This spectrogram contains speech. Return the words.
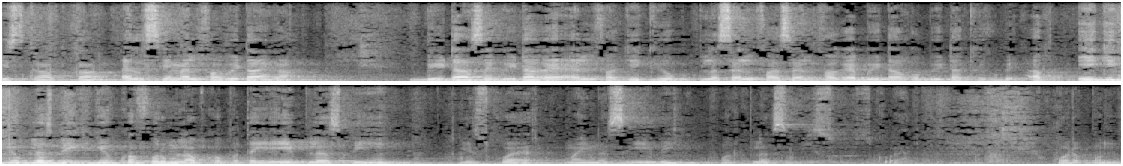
इसका आपका एलसीएम अल्फ़ा बीटा आएगा। बीटा से बीटा गया अल्फ़ा की क्यूब प्लस अल्फ़ा से अल्फ़ा गया बीटा को बीटा की क्यूब। अब ए की क्यूब प्लस बी की क्यूब का फॉर्मूला आपको पता है A plus B square, minus A B और प्लस बी स्क्वायर। और अपन,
